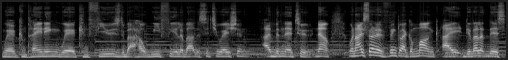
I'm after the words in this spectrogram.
we're complaining, we're confused about how we feel about the situation. I've been there too. Now, when I started to think like a monk, I developed this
